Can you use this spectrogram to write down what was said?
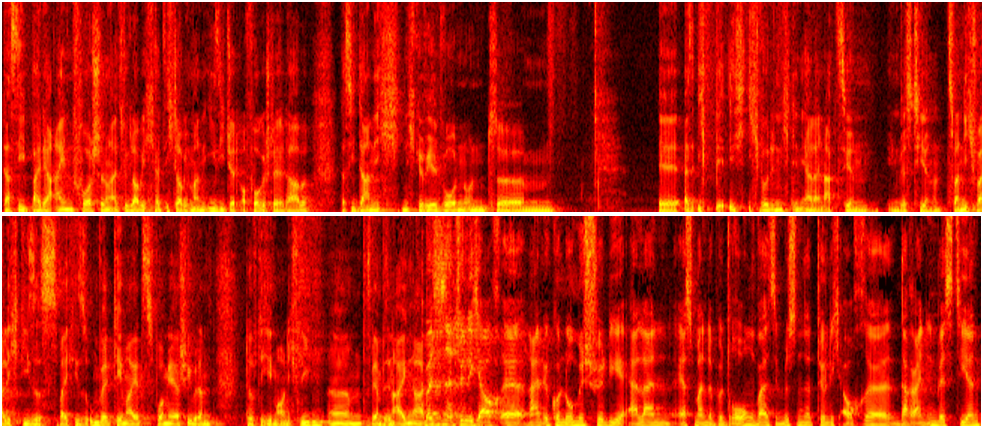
dass sie bei der einen Vorstellung, als wir, glaube ich, als ich, glaube ich, mal einen EasyJet auch vorgestellt habe, dass sie da nicht nicht gewählt wurden und ähm, äh, also ich, ich, ich würde nicht in Airline-Aktien investieren. Und zwar nicht, weil ich dieses, weil ich dieses Umweltthema jetzt vor mir herschiebe, dann dürfte ich eben auch nicht fliegen. Ähm, das wäre ein bisschen eigenartig. Aber es ist natürlich auch äh, rein ökonomisch für die Airline erstmal eine Bedrohung, weil sie müssen natürlich auch äh, da rein investieren.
